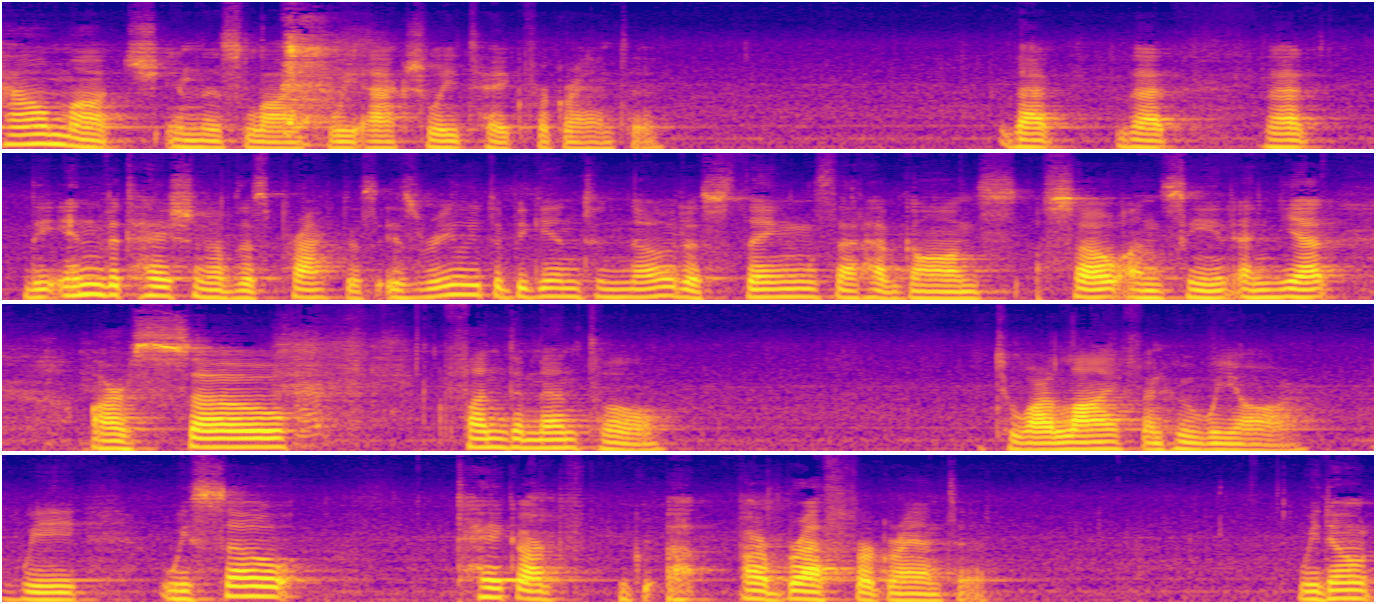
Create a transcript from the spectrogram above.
how much in this life we actually take for granted. That, that that the invitation of this practice is really to begin to notice things that have gone so unseen and yet are so fundamental to our life and who we are. We, we so take our, uh, our breath for granted. We don't,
